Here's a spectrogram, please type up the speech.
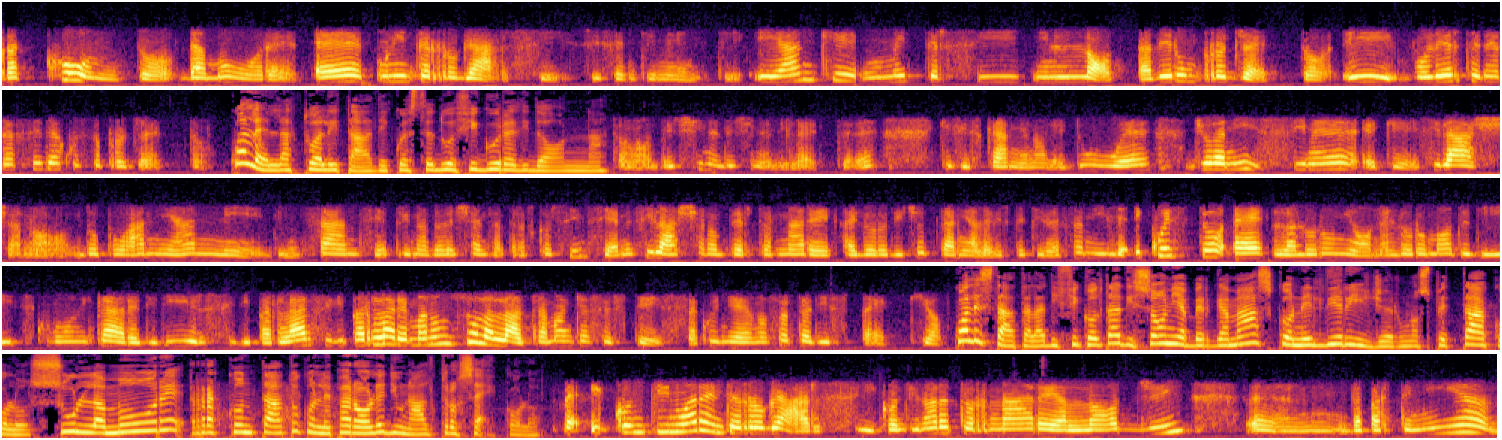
racconto d'amore è un interrogarsi sui sentimenti e anche un mettersi in lotta, avere un progetto e voler tenere fede a questo progetto. Qual è l'attualità di queste due figure di donna? Sono decine e decine di lettere che si scambiano le due, giovanissime e che si lasciano dopo anni e anni di infanzia e prima adolescenza trascorsi insieme, si lasciano per tornare ai loro 18 anni alle rispettive famiglie e questo è la loro unione, il loro modo di comunicare, di dirsi, di parlarsi, di parlare ma non solo all'altra ma anche a se stessa, quindi è una sorta di specchio. Qual è stata la difficoltà di Sonia Bergamasco nel dirigere uno spettacolo sull'amore raccontato con le parole di un altro secolo? Beh, continuare a interrogarsi, continuare a tornare all'oggi eh, da parte mia,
